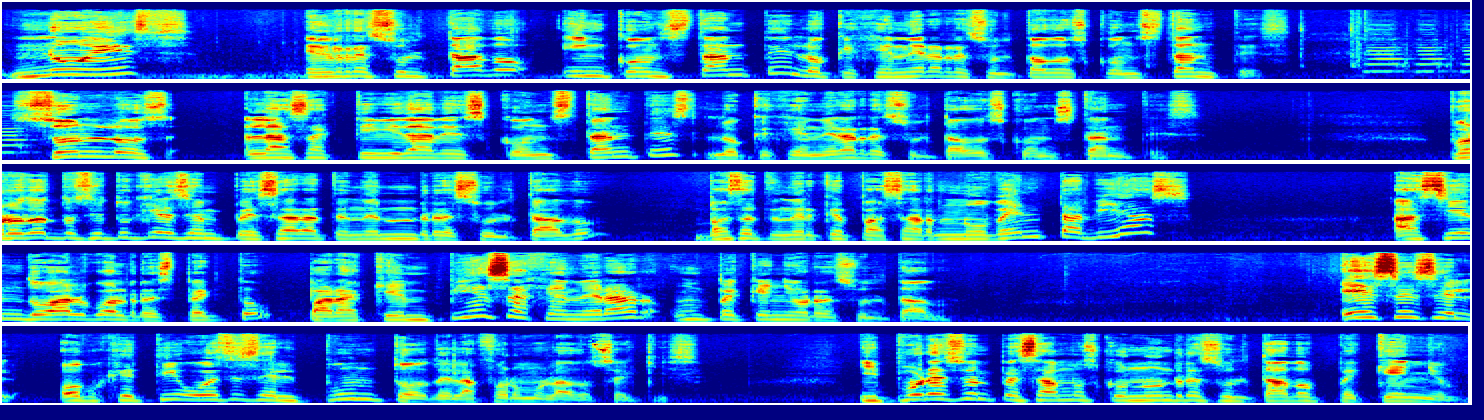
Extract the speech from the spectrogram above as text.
No es el resultado inconstante lo que genera resultados constantes. Son los, las actividades constantes lo que genera resultados constantes. Por lo tanto, si tú quieres empezar a tener un resultado, vas a tener que pasar 90 días haciendo algo al respecto para que empiece a generar un pequeño resultado. Ese es el objetivo, ese es el punto de la Fórmula 2X. Y por eso empezamos con un resultado pequeño.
